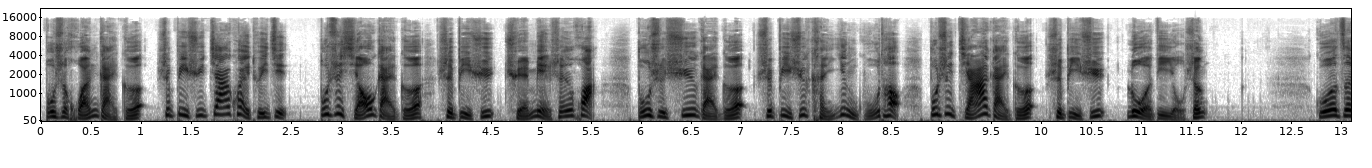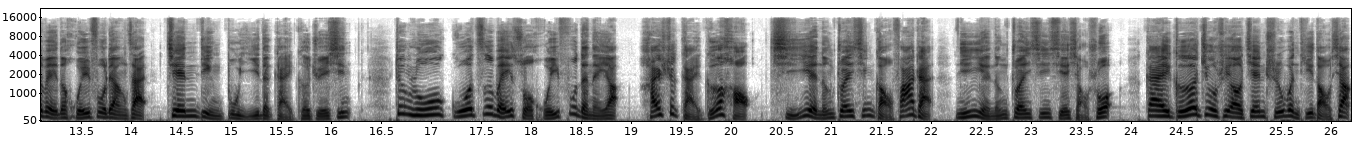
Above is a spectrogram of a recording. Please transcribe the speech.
不是缓改革，是必须加快推进；不是小改革，是必须全面深化；不是虚改革，是必须啃硬骨头；不是假改革，是必须落地有声。国资委的回复亮在坚定不移的改革决心。正如国资委所回复的那样，还是改革好，企业能专心搞发展，您也能专心写小说。改革就是要坚持问题导向，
